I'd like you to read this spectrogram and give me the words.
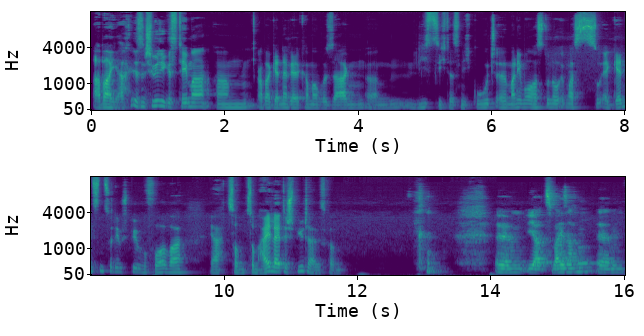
Aber ja, ist ein schwieriges Thema, ähm, aber generell kann man wohl sagen, ähm, liest sich das nicht gut. Äh, Manimo, hast du noch irgendwas zu ergänzen zu dem Spiel, bevor wir ja, zum, zum Highlight des Spieltages kommen? ähm, ja, zwei Sachen. Ähm,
